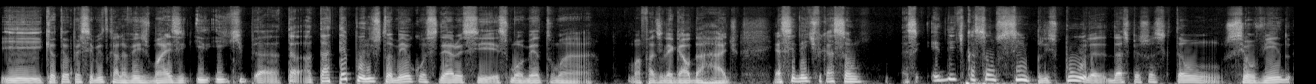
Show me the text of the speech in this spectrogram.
e que eu tenho percebido cada vez mais e, e, e que uh, tá, tá, até por isso também eu considero esse, esse momento uma, uma fase legal da rádio. Essa identificação, essa identificação simples, pura das pessoas que estão se ouvindo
